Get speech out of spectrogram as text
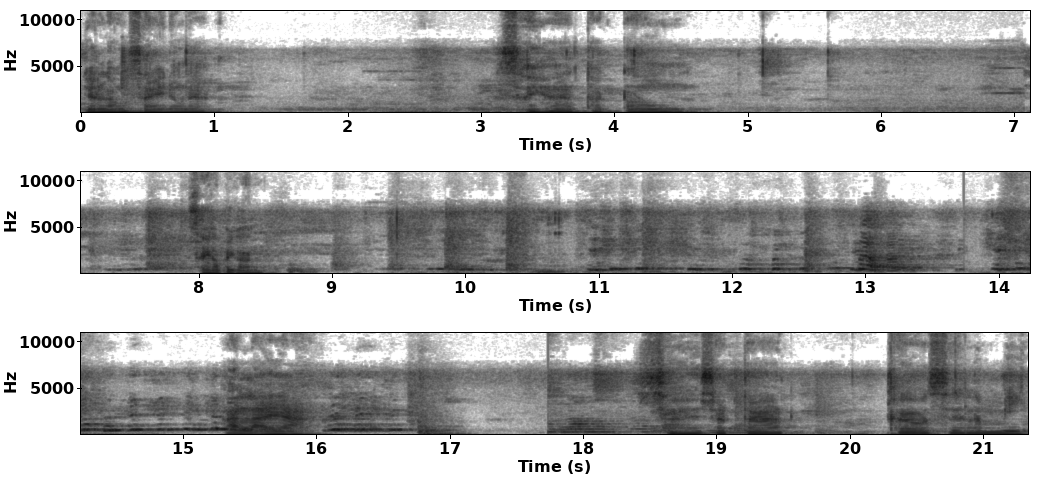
เดี๋ยวลองใส่ดูนะ ใส่ห้าต่อตรง ใส่เข้าไปก่อน อะไรอะ สายสตาร์ทเข้าเซรามิก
